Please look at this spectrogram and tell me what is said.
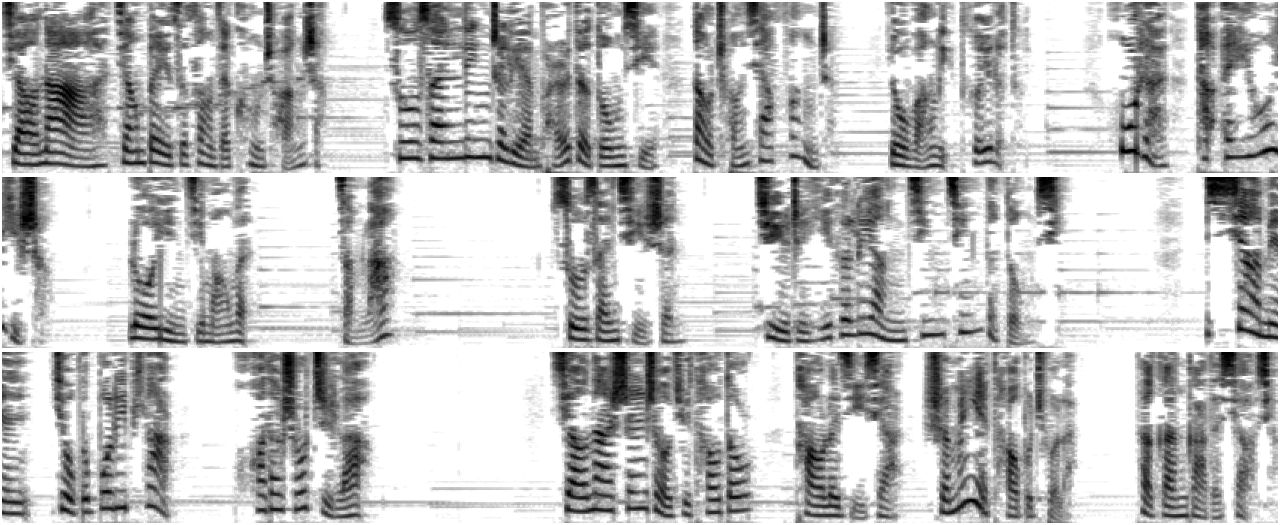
小娜将被子放在空床上，苏三拎着脸盆的东西到床下放着，又往里推了推。忽然，他哎呦一声，罗隐急忙问：“怎么了？”苏三起身，举着一个亮晶晶的东西，下面有个玻璃片划到手指了。小娜伸手去掏兜，掏了几下，什么也掏不出来。她尴尬的笑笑：“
